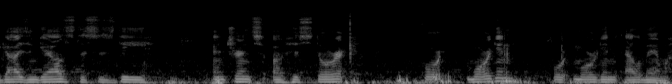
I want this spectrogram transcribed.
guys and gals, this is the entrance of historic Fort Morgan, Fort Morgan, Alabama.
